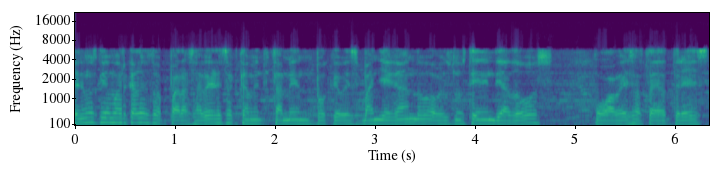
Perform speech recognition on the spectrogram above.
Tenemos que marcarlos para saber exactamente también, porque pues, van llegando, a veces nos tienen de a dos o a veces hasta de a tres.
